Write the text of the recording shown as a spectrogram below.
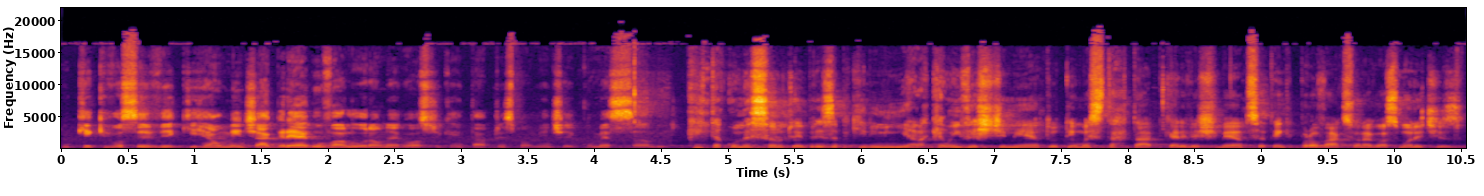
o que, que você vê que realmente agrega o valor ao negócio de quem está principalmente começando? Quem está começando, tua empresa pequenininha, ela quer um investimento, tem uma startup que quer investimento, você tem que provar que seu negócio monetiza.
